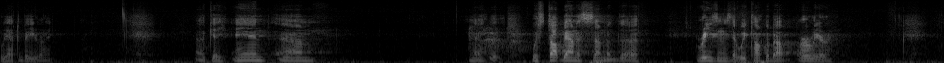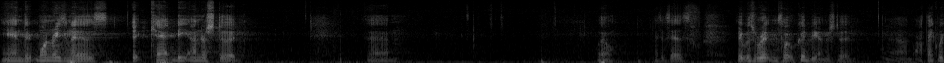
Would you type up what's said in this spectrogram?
we have to be, right? Okay, and um, you know, we stop down to some of the reasons that we talked about earlier. And the, one reason is it can't be understood. um, well, as it says, it was written so it could be understood. Um, I think we,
